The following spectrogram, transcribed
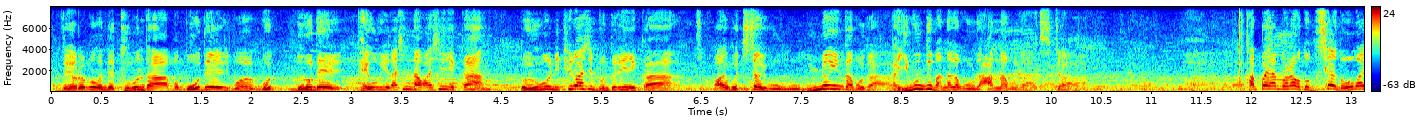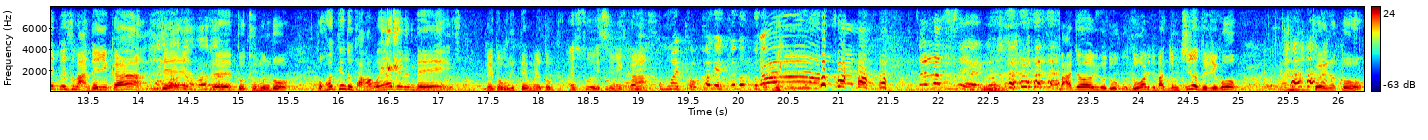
그래서 여러분 근데 두 분 다 뭐 모델 뭐 모, 모델 배우 일 하신다고 하시니까 또 응원이 필요하신 분들이니까 아이고 진짜 이거 운명인가 보다. 아, 이분들 만나려고 나왔나 보다 진짜. 와. 간파이 한번 하고 또 시간 너무 많이 뺏으면 안 되니까 이제 맞아, 맞아. 또 두 분도 또 헌팅도 당하고 해야 되는데 그래도 우리 때문에 또 할 수도 있으니까 정말 격하게 끄덕끄덕. 잘라주세요, 이거. 맞아 이거 노, 노가리 좀 찢어드리고 저희는 또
